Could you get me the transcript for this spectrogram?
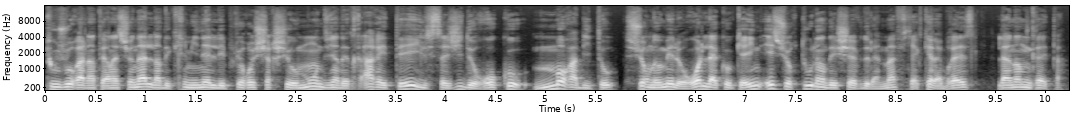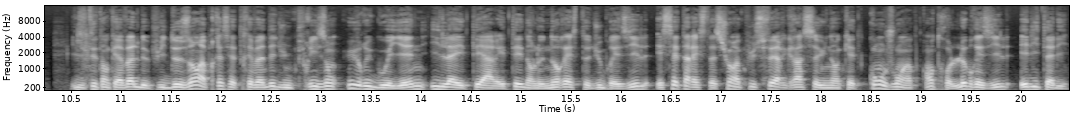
Toujours à l'international, l'un des criminels les plus recherchés au monde vient d'être arrêté. Il s'agit de Rocco Morabito, surnommé le roi de la cocaïne et surtout l'un des chefs de la mafia calabraise, la Nangreta. Il était en cavale depuis deux ans après s'être évadé d'une prison uruguayenne. Il a été arrêté dans le nord-est du Brésil et cette arrestation a pu se faire grâce à une enquête conjointe entre le Brésil et l'Italie.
